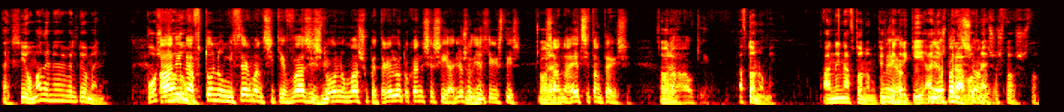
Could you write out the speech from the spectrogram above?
Εντάξει, η ομάδα είναι βελτιωμένη. Πόσο θα Αν είναι δούμε. αυτόνομη θέρμανση και βάζεις το όνομά σου πετρέλαιο, το κάνεις εσύ. Αλλιώς ο διαχειριστής. Ωραία. Ξανά έτσι ήταν πέρυσι. Ωραία. Α, οκ. Αυτόνομη. Αν είναι αυτόνομη και όχι Ναι, κεντρική. ναι, Αλλιώς απάντησε μπράβο. ο Ναι, άνθρωπος. σωστό, σωστό.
